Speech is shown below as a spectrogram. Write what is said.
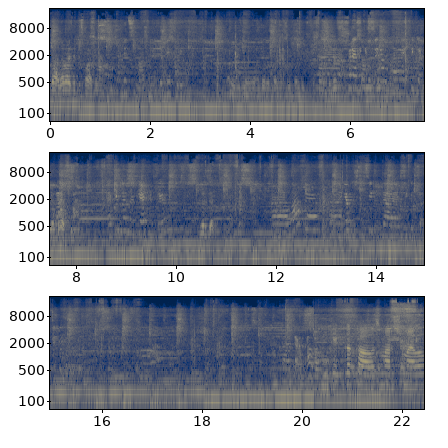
Да, давайте підсмажимо. Підсмажимо. Секундочку. Вареники з сиром, Я бачу. Кібер на 5 літрів, Смертять. лате, яблучний сік та сік екзотик. Ну. Е, Так, а Яке какао з маршмеллоу.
